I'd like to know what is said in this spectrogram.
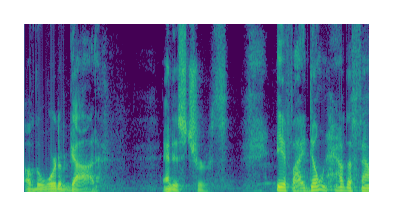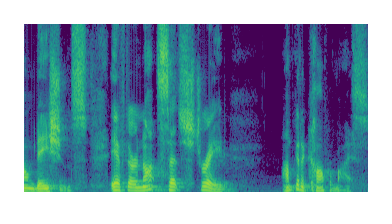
of the Word of God and His truth if I don't have the foundations, if they're not set straight, I'm going to compromise.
